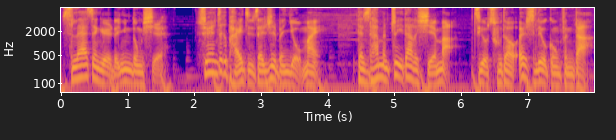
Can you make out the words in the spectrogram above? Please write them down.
Slazenger 的运动鞋，虽然这个牌子在日本有卖，但是他们最大的鞋码只有出到二十六公分大。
